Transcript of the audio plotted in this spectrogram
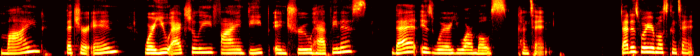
mind that you're in, where you actually find deep and true happiness, that is where you are most content. That is where you're most content.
